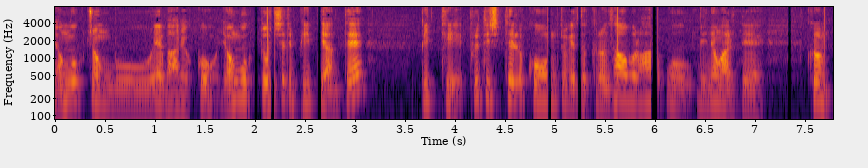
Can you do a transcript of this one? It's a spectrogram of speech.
영국 정부의 말이었고 영국도 실제 BT한테 BT, 브리티시 텔레콤 쪽에서 그런 사업을 하고 민영할 때 그럼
